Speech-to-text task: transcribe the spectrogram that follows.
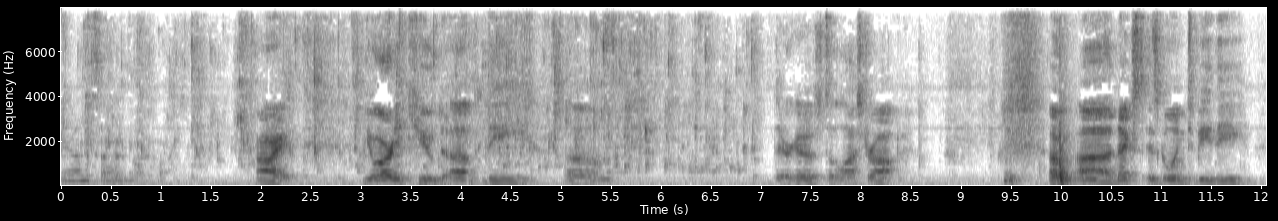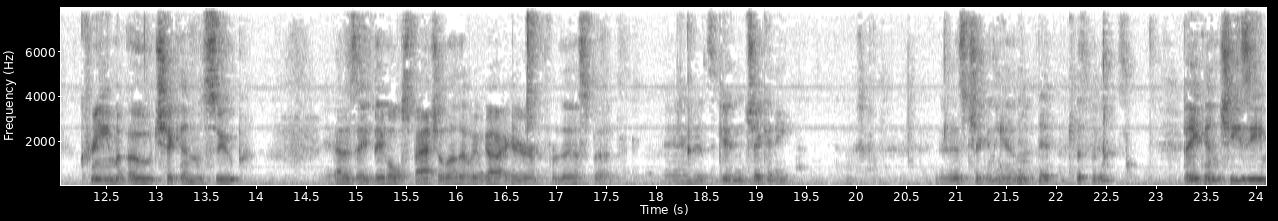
Yeah, I'm excited. All right, you already cubed up the, um, there it goes to the last drop. Oh, uh, next is going to be the cream o chicken soup. That is a big old spatula that we've got here for this, but And it's getting chickeny. it is chickeny, isn't it? Yes, it is. Bacon, cheesy,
